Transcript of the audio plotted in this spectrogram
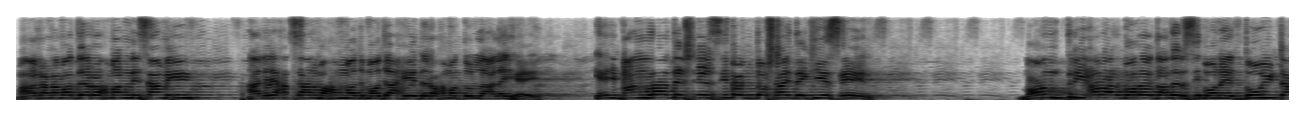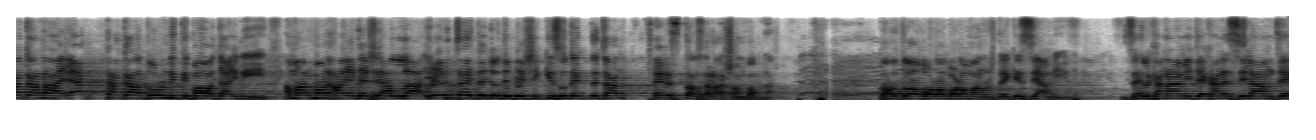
মাওলানা মদের রহমান নিসামি, আলী হাসান মোহাম্মদ মোজাহিদ রহমতুল্লাহ আলাইহে, এই বাংলাদেশের জীবদ্দশায় দেখিয়েছেন মন্ত্রী হওয়ার পরে তাদের জীবনে দুই টাকা না, এক টাকা দুর্নীতি পাওয়া যায়নি। আমার মনে হয় দেশে আল্লাহ এর চাইতে যদি বেশি কিছু দেখতে চান ফেরেস্তার ছাড়া সম্ভব না। কত বড় বড় মানুষ দেখেছি আমি। জেলখানা আমি যেখানে ছিলাম, যে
